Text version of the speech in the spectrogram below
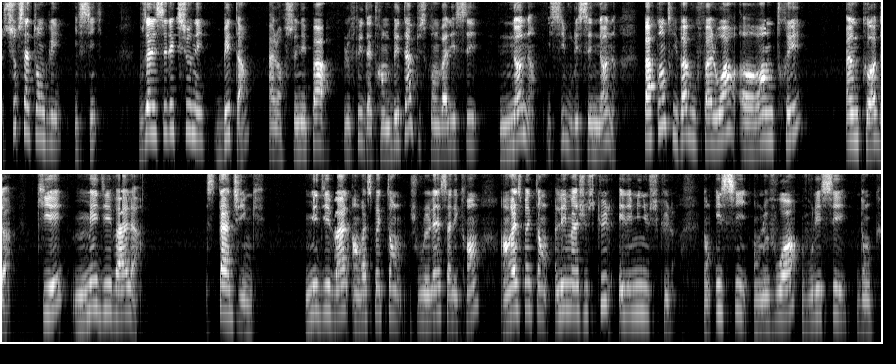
sur cet onglet ici. Vous allez sélectionner Bêta. Alors, ce n'est pas le fait d'être en bêta, puisqu'on va laisser non, ici, vous laissez non. Par contre, il va vous falloir rentrer un code qui est médiéval staging. Médiéval en respectant, je vous le laisse à l'écran, en respectant les majuscules et les minuscules. Donc ici, on le voit, vous laissez donc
